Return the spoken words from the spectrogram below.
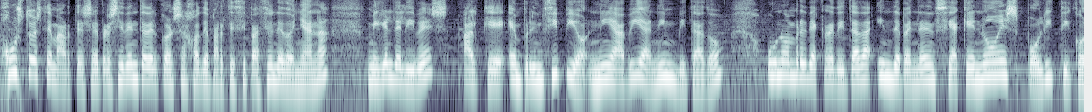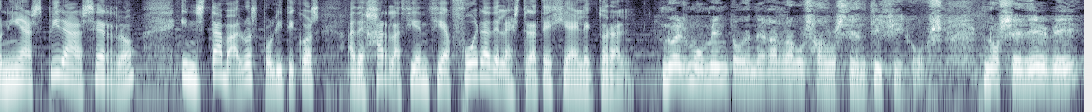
Justo este martes, el presidente del Consejo de Participación de Doñana, Miguel Delibes, al que en principio ni habían invitado, un hombre de acreditada independencia que no es político ni aspira a serlo, instaba a los políticos a dejar la ciencia fuera de la estrategia electoral. No es momento de negar voz a los científicos. No se debe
